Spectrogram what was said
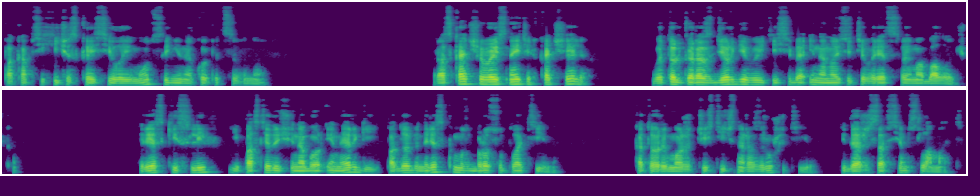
пока психическая сила эмоций не накопится вновь. Раскачиваясь на этих качелях, вы только раздергиваете себя и наносите вред своим оболочкам. Резкий слив и последующий набор энергии подобен резкому сбросу плотины, который может частично разрушить ее и даже совсем сломать.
